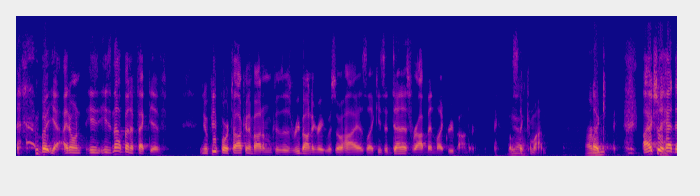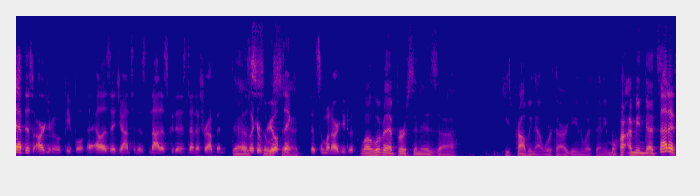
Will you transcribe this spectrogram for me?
but yeah, I don't. He, he's not been effective. You know, people were talking about him because his rebounding rate was so high. Is like he's a Dennis Rodman like rebounder. I was Yeah. like, come on. Our- Like, I actually had to have this argument with people that Alize Johnson is not as good as Dennis Rodman. That That was like a so real sad. thing that someone argued with. well, whoever that person is, uh, he's probably not worth arguing with anymore. I mean, that's Not. A,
